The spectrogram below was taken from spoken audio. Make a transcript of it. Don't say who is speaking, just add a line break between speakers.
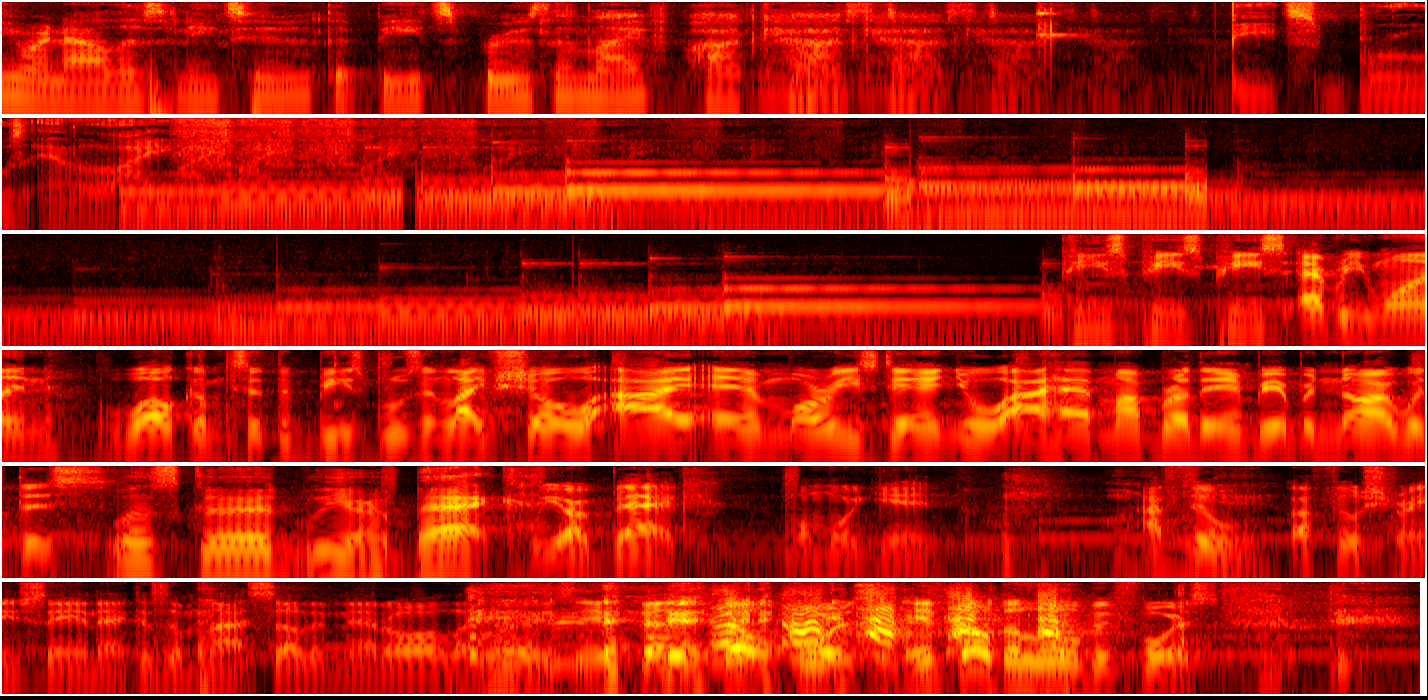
You are now listening to the Beats, Brews, and Life podcast.
Beats, brews, and life.
Peace, peace, peace, everyone. Welcome to the Beats Brews and Life Show. I am Maurice Daniel. I have my brother and beer Bernard with us.
What's good? We are back.
We are back. One more again. I feel I feel strange saying that because I'm not southern at all. Like it's- it, felt, it felt forced. It felt a little bit forced.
